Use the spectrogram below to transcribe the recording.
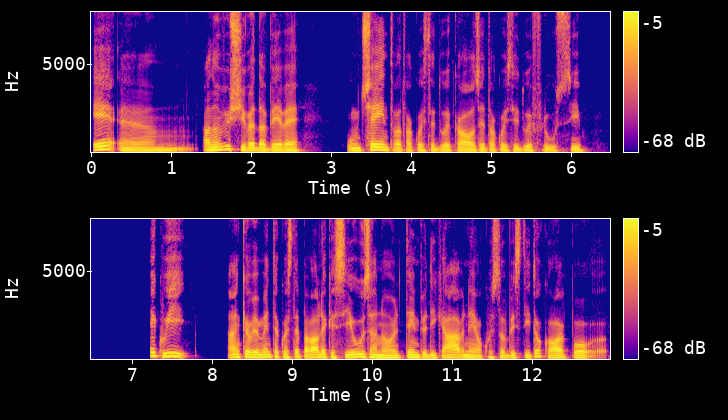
e ehm, a non riuscire ad avere un centro tra queste due cose, tra questi due flussi. E qui anche ovviamente queste parole che si usano, il tempio di carne o questo vestito corpo,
